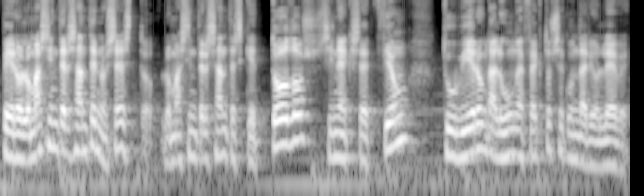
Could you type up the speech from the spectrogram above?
Pero lo más interesante no es esto, lo más interesante es que todos, sin excepción, tuvieron algún efecto secundario leve.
